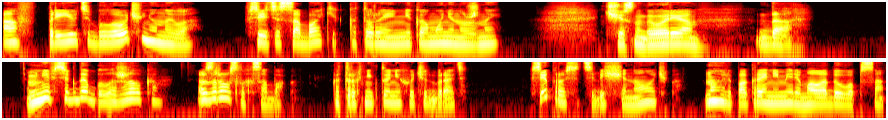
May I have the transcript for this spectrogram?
А в приюте было очень уныло. Все эти собаки, которые никому не нужны. Честно говоря, да. Мне всегда было жалко взрослых собак, которых никто не хочет брать. Все просят себе щеночка, ну или, по крайней мере, молодого пса.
